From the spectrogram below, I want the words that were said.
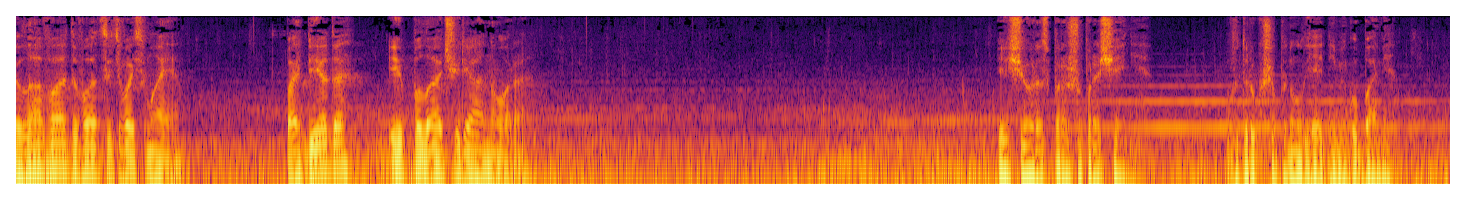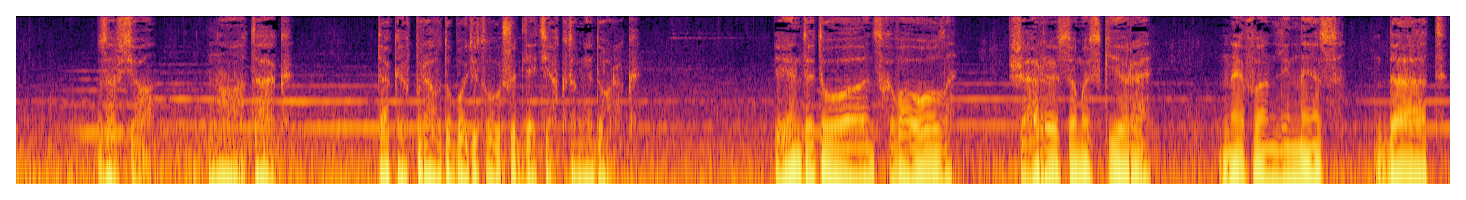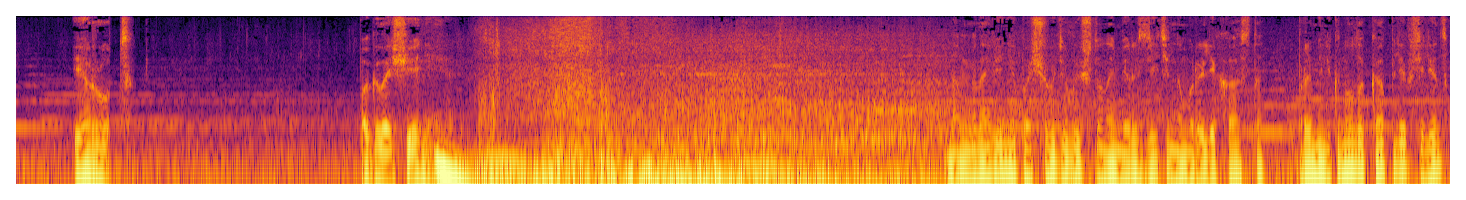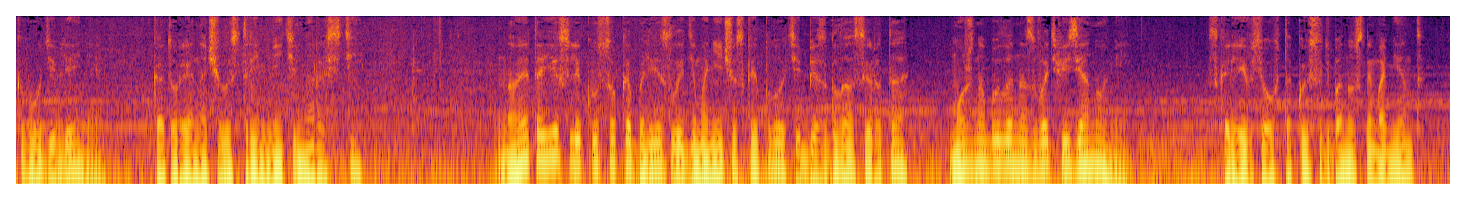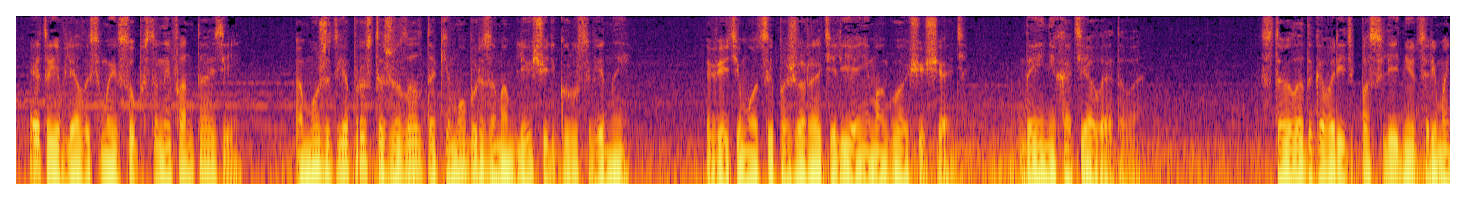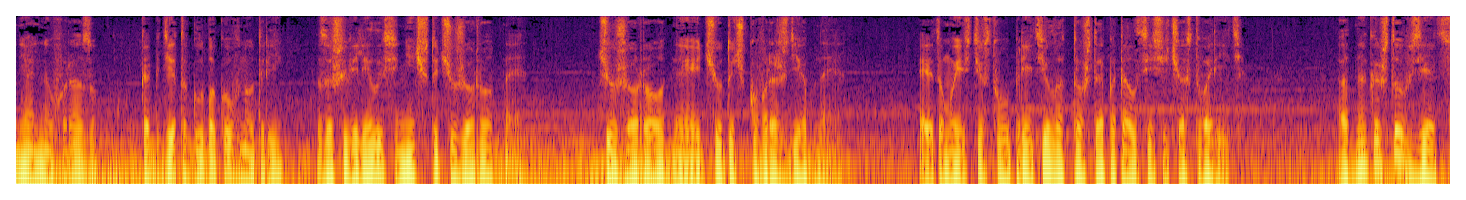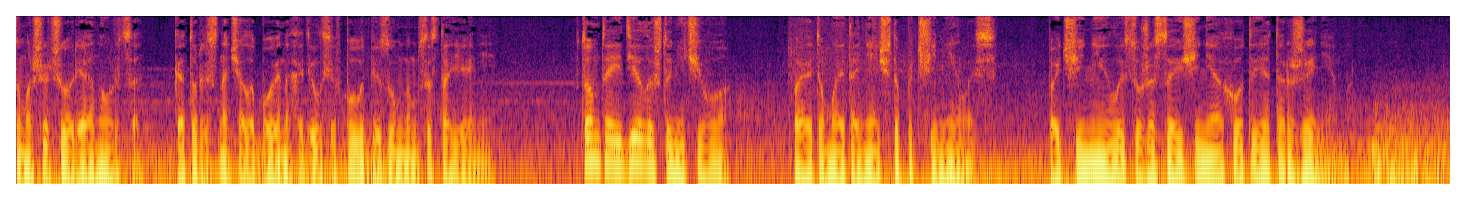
Глава 28. Победа и плач Рианора. «Еще раз прошу прощения», — вдруг шепнул я одними губами. «За все. Но так... Так и вправду будет лучше для тех, кто мне дорог. Интетуан Схваол, Шаре Самескира, Нефан Линес, Дат и Рут». Поглощение. На мгновение почудилось, что на мерзительном рыле Хаста промелькнула капля вселенского удивления, которая начала стремительно расти. Но это если кусок облезлой демонической плоти без глаз и рта можно было назвать физиономией. Скорее всего, в такой судьбоносный момент это являлось моей собственной фантазией – а может, я просто желал таким образом облегчить груз вины? Ведь эмоции пожирателя я не могу ощущать. Да и не хотел этого. Стоило договорить последнюю церемониальную фразу, как где-то глубоко внутри зашевелилось нечто чужеродное. Чужеродное и чуточку враждебное. Этому естеству претило то, что я пытался сейчас творить. Однако что взять сумасшедшего рианорца – который с начала боя находился в полубезумном состоянии. В том-то и дело, что ничего. Поэтому это нечто подчинилось. Подчинилось ужасающей неохотой и отторжением.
